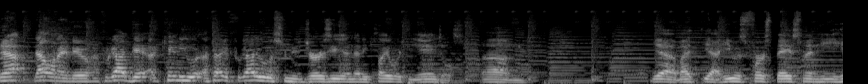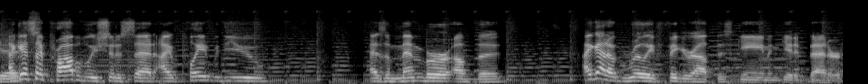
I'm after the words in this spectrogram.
yeah, that one I knew. I forgot. Kenny. I thought I forgot he was from New Jersey, and then he played with the Angels. Um, yeah, but yeah, he was first baseman. He hit. I guess I probably should have said I played with you as a member of the. I got to really figure out this game and get it better.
